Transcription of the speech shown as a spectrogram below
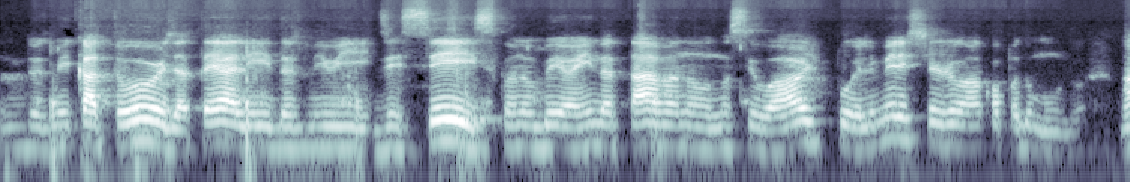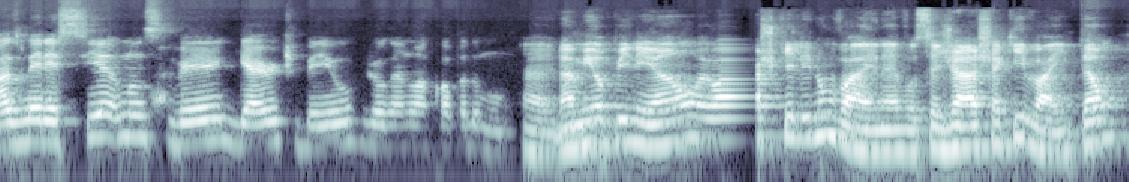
Em 2014 até ali 2016, quando o Bale ainda estava no, no seu auge, pô, ele merecia jogar uma Copa do Mundo nós merecíamos ver Garrett Bale jogando uma Copa do Mundo. É, na minha opinião, eu acho que ele não vai, né? Você já acha que vai. Então,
